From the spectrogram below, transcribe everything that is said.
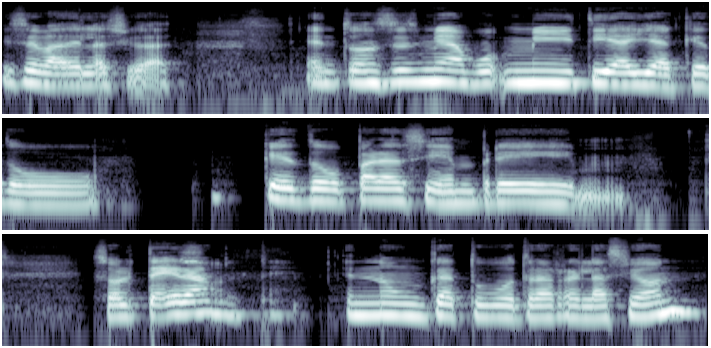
Y se va de la ciudad. Entonces mi, mi tía ya quedó, quedó para siempre soltera. soltera. Nunca tuvo otra relación.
